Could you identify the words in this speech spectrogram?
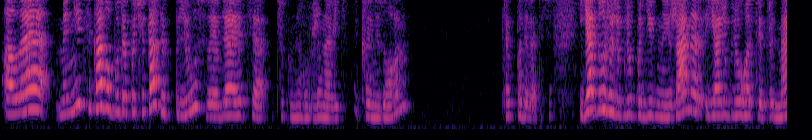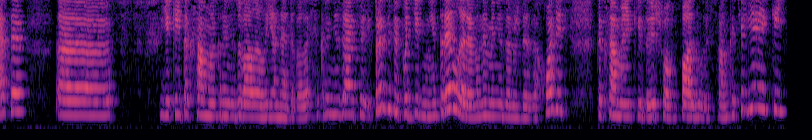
Але мені цікаво буде почитати, плюс, виявляється, цю книгу вже навіть екранізовано. Треба подивитися. Я дуже люблю подібний жанр. Я люблю гострі предмети, е- який так само екранізували, але я не дивилася екранізацію. І, в принципі, подібні трилери вони мені завжди заходять. Так само, як і зайшов пазл від Франка Тільє, який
